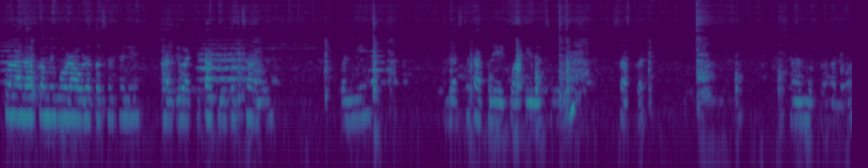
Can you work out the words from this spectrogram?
कोणाला कमी गोड आवडत असेल त्याने अर्धी वाटी टाकली तर चालेल. पण मी जास्त टाकले एक वाटी साखर. छान होता हलवा.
